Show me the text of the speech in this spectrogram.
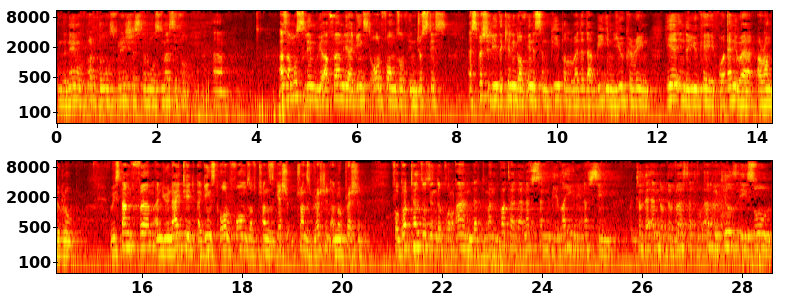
In the name of God, the most gracious, the most merciful. Um, as a Muslim, we are firmly against all forms of injustice, especially the killing of innocent people, whether that be in Ukraine, here in the UK, or anywhere around the globe. We stand firm and united against all forms of transgression, transgression and oppression. For God tells us in the Quran that man qatala nafsan bi nafsin till the end of the verse that whoever kills a soul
